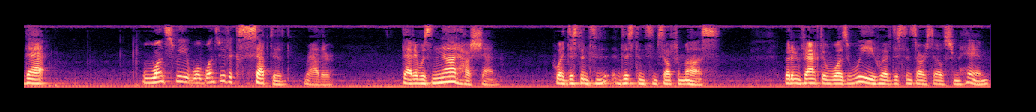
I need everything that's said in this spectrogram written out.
that once we well, once we've accepted rather that it was not Hashem who had distanced, distanced himself from us, but in fact it was we who have distanced ourselves from Him,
